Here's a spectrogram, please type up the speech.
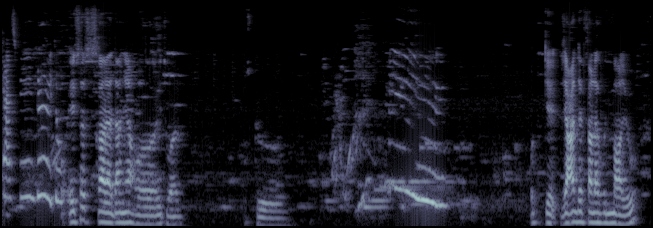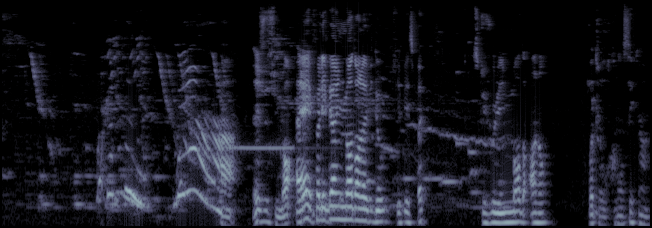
Et tout. Et ça, ce sera la dernière euh, étoile. Parce que. Ok, j'arrête de faire la voix de Mario. Ah, et je suis mort. Eh, il fallait bien une mort dans la vidéo. J'ai fait exprès. Parce que je voulais une mort. Oh non. On va tout recommencer quand même.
